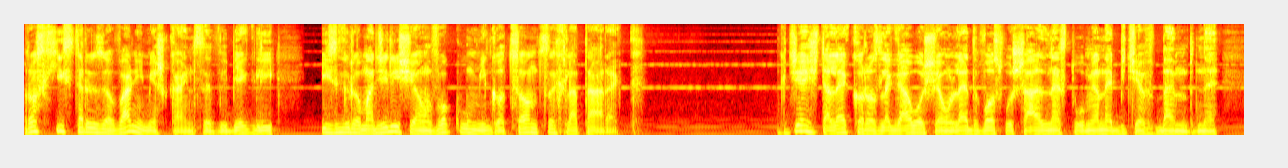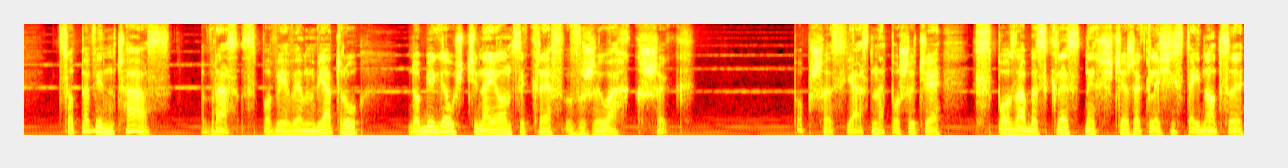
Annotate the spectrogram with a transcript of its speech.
Rozhisteryzowani mieszkańcy wybiegli i zgromadzili się wokół migocących latarek. Gdzieś daleko rozlegało się ledwo słyszalne stłumione bicie w bębny. Co pewien czas, wraz z powiewem wiatru, dobiegał ścinający krew w żyłach krzyk. Poprzez jasne poszycie spoza bezkresnych ścieżek lesistej nocy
